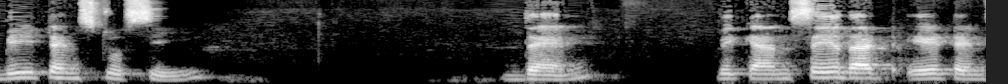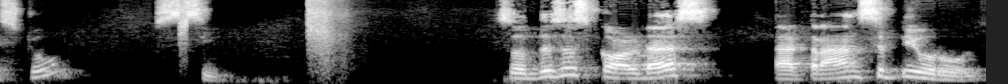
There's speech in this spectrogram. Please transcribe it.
B tends to C, then we can say that A tends to C. So this is called as a transitive rule.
